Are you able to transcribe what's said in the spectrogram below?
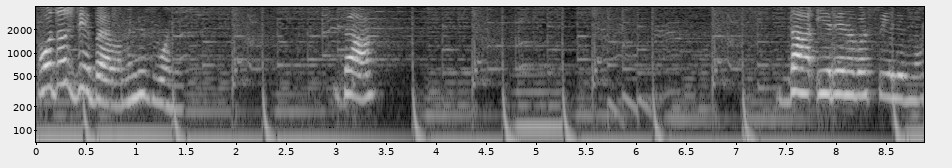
Подожди, Бела, мені дзвонять. Да. Да, Ірина Васильівна.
